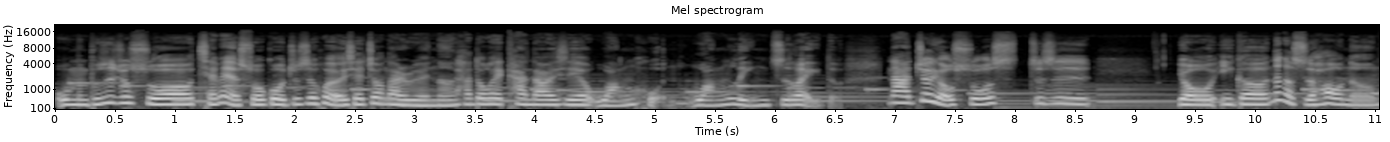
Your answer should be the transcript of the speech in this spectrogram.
我们不是就说前面也说过，就是会有一些救难人员呢，他都会看到一些亡魂、亡灵之类的。那就有说，就是有一个那个时候呢，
